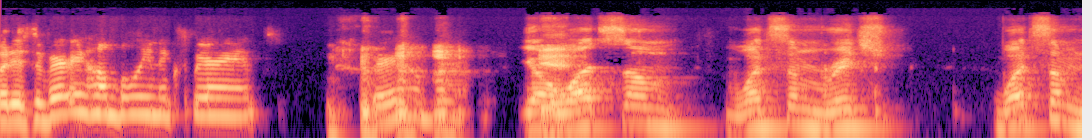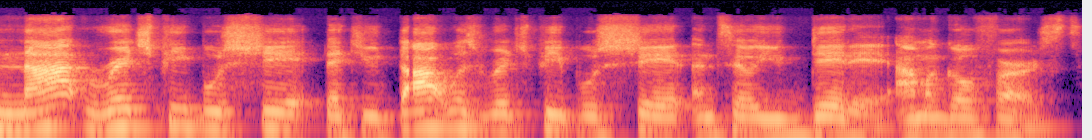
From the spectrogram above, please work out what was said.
But it's a very humbling experience. Very humbling. yo, Yeah. what's some what's some rich what's some not rich people shit that you thought was rich people shit until you did it? I'm gonna go first.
